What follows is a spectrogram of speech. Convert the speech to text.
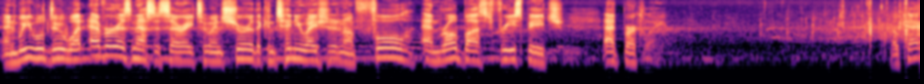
And we will do whatever is necessary to ensure the continuation of full and robust free speech at Berkeley. Okay?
